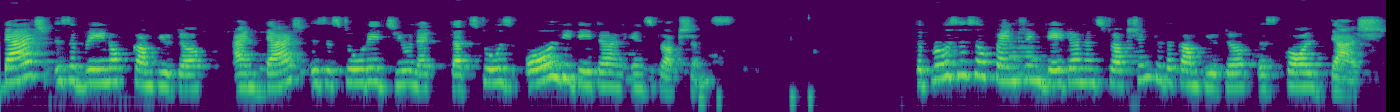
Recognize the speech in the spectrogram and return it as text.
Dash is the brain of computer and dash is a storage unit that stores all the data and instructions. The process of entering data and instruction to the computer is called dash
